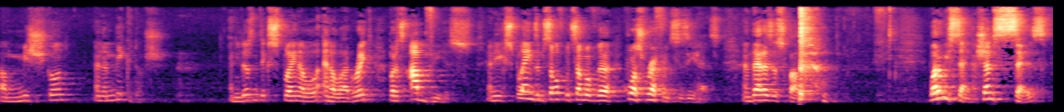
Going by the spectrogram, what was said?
a mishkan and a mikdash. And he doesn't explain and elaborate, but it's obvious. And he explains himself with some of the cross references he has. And that is as follows. What are we saying? Hashem says,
